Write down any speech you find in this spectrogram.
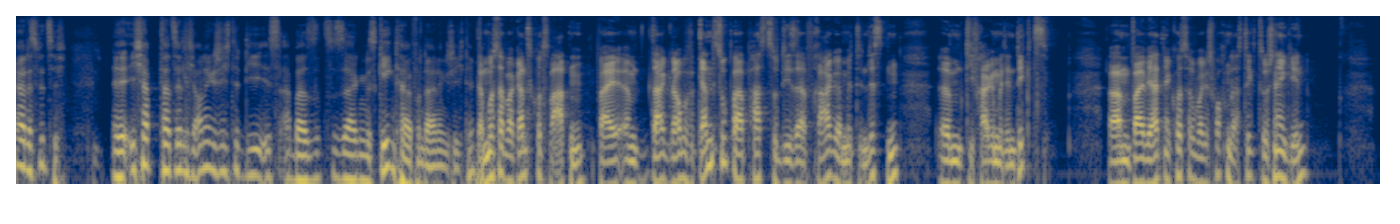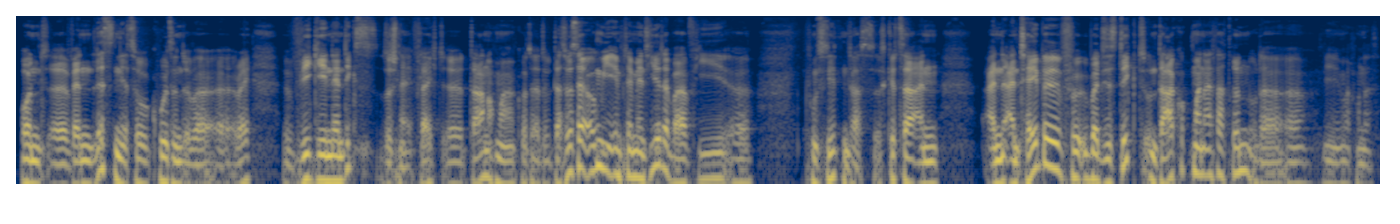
Ja, das ist witzig. Äh, ich habe tatsächlich auch eine Geschichte, die ist aber sozusagen das Gegenteil von deiner Geschichte. Da muss aber ganz kurz warten, weil ähm, da glaube ich ganz super passt zu dieser Frage mit den Listen, ähm, die Frage mit den Dicts. Ähm, weil wir hatten ja kurz darüber gesprochen, dass Dicts so schnell gehen. Und äh, wenn Listen jetzt so cool sind über äh, Array, wie gehen denn Dicts so schnell? Vielleicht äh, da nochmal kurz. Also das ist ja irgendwie implementiert, aber wie äh, funktioniert denn das? Es gibt ja ein, ein, ein Table für über dieses Dict und da guckt man einfach drin oder äh, wie macht man das?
